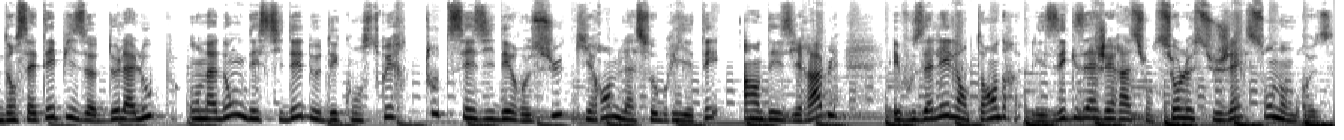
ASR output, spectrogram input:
Dans cet épisode de La Loupe, on a donc décidé de déconstruire toutes ces idées reçues qui rendent la sobriété indésirable, et vous allez l'entendre, les exagérations sur le sujet sont nombreuses.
